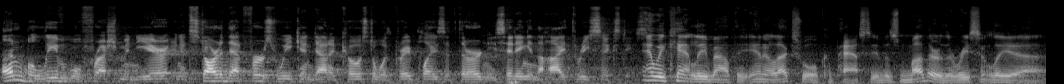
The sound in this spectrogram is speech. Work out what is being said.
unbelievable freshman year, and it started that first weekend down at Coastal with great plays at third, and he's hitting in the high 360s. And we can't leave out the intellectual capacity of his mother, the recently uh,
